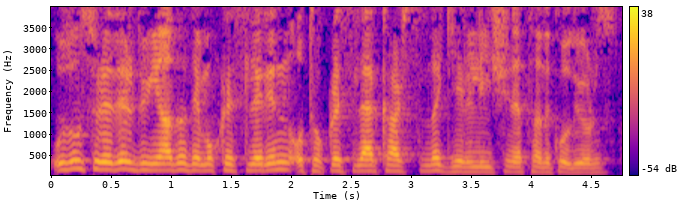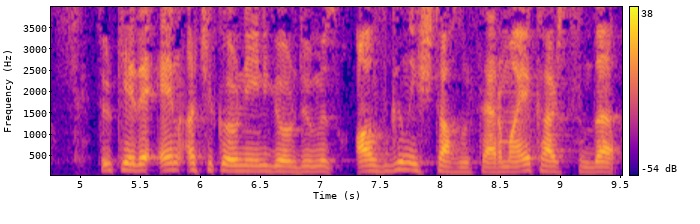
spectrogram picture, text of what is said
Uzun süredir dünyada demokrasilerin otokrasiler karşısında gerileyişine tanık oluyoruz. Türkiye'de en açık örneğini gördüğümüz azgın iştahlı sermaye karşısında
